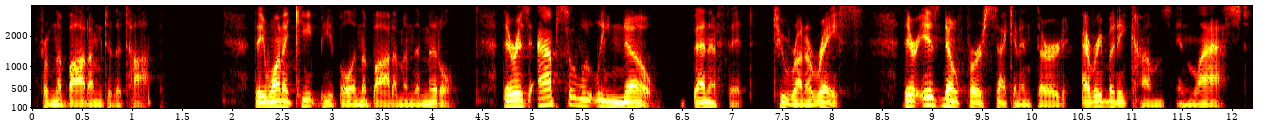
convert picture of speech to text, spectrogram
from the bottom to the top. They want to keep people in the bottom and the middle. There is absolutely no benefit to run a race. There is no first, second, and third. Everybody comes in last.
